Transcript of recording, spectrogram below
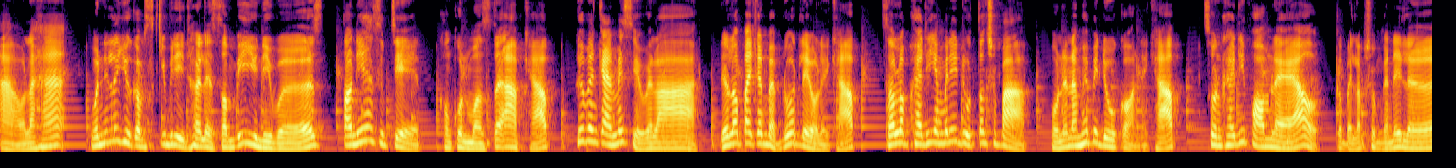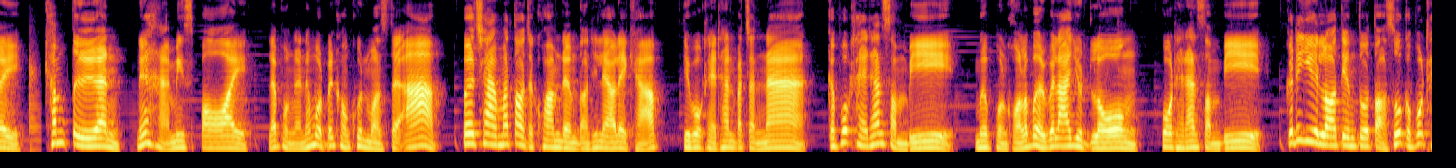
เอาละฮะ วันนี้เราอยู่กับ s k i p p y Toilet Zombie Universe ตอนนี้ 57 ของคุณ Monster Up ครับ เพื่อเป็นการไม่เสียเวลา เดี๋ยวเราไปกันแบบรวดเร็วเลยครับสำหรับใครที่ยังไม่ได้ดูต้นฉบับ ผมแนะนำให้ไปดูก่อนนะครับ ส่วนใครที่พร้อมแล้วก็ไปรับชมกันได้เลยคำเตือน เนื้อหามีสปอยและผลงานทั้งหมดเป็นของคุณ Monster Up เปิดฉากมาต่อจากความเดิมตอนที่แล้วเลยครับ ที่พวกไททันประจันหน้า กับพวกไททันซอมบี้เมื่อผลของระเบิดเวลาหยุดลง พวกไททันซอมบี้ก็ได้ยืนรอเตรียมตัวต่อสู้กับพวกไท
